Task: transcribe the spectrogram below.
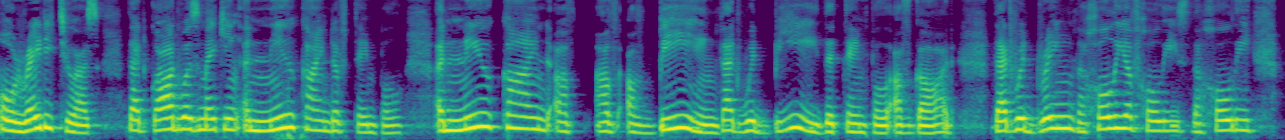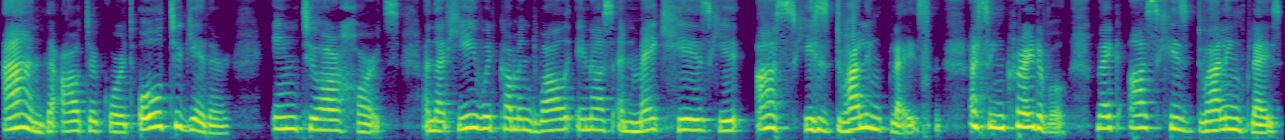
already to us that God was making a new kind of temple, a new kind of of, of being that would be the temple of God, that would bring the Holy of Holies, the Holy and the outer court all together into our hearts, and that He would come and dwell in us and make His, his us His dwelling place. That's incredible. Make us His dwelling place,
